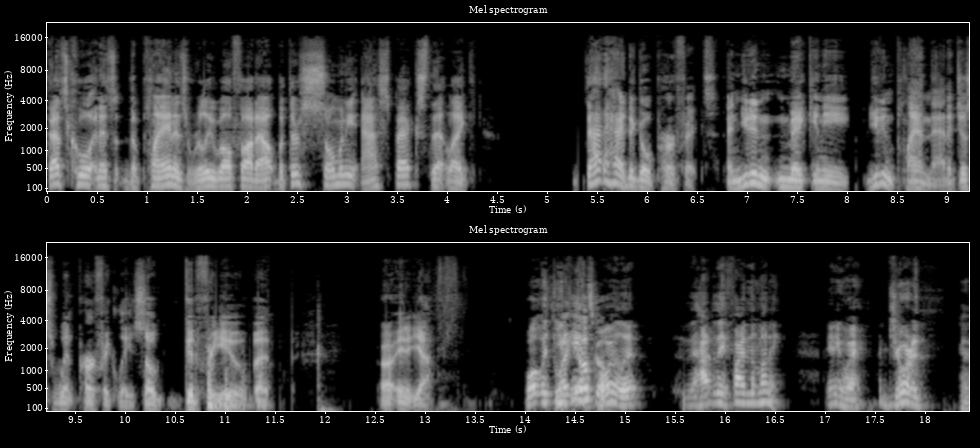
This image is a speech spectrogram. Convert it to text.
that's cool, and it's the plan is really well thought out. But there's so many aspects that, like, that had to go perfect, and you didn't make any, you didn't plan that. It just went perfectly. So good for you. but uh, and it- yeah, Well, if you can't Yoakam. spoil it, how do they find the money? Anyway, Jordan. Uh,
